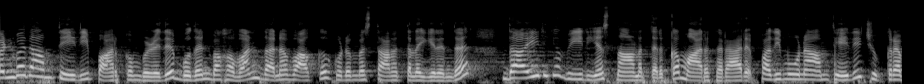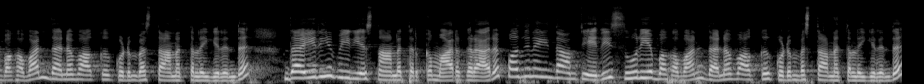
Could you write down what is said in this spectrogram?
ஒன்பதாம் தேதி பார்க்கும் பொழுது புதன் பகவான் தனவாக்கு குடும்பஸ்தானத்தில் இருந்து தைரிய வீரிய ஸ்தானத்திற்கு மாறுகிறார். பதிமூணாம் தேதி சுக்கர பகவான் தனவாக்கு குடும்பஸ்தானத்தில் இருந்து தைரிய வீரிய ஸ்தானத்திற்கு மாறுகிறார். பதினைந்தாம் தேதி சூரிய பகவான் தனவாக்கு குடும்பஸ்தானத்தில் இருந்து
